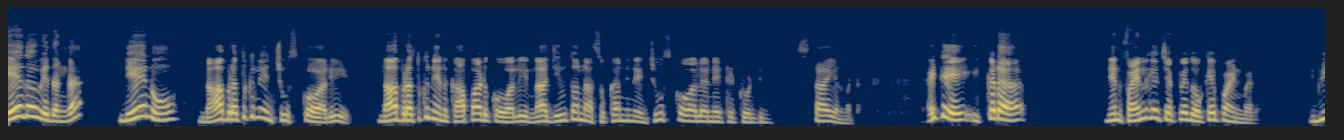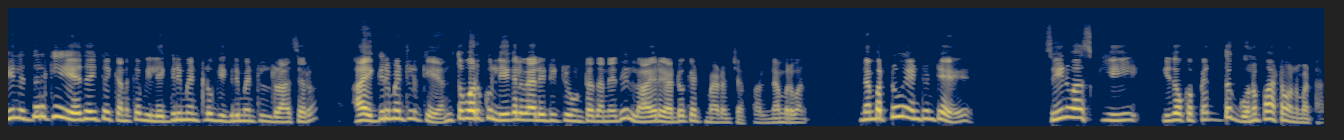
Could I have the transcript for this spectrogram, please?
ఏదో విధంగా నేను నా బ్రతుకు నేను చూసుకోవాలి నా బ్రతుకు నేను కాపాడుకోవాలి నా జీవితం నా సుఖాన్ని నేను చూసుకోవాలి అనేటటువంటి స్థాయి అనమాట అయితే ఇక్కడ నేను ఫైనల్గా చెప్పేది ఒకే పాయింట్ మేడం. వీళ్ళిద్దరికీ ఏదైతే కనుక వీళ్ళు అగ్రిమెంట్లు అగ్రిమెంట్లు రాశారో ఆ అగ్రిమెంట్లకి ఎంతవరకు లీగల్ వ్యాలిడిటీ ఉంటుంది అనేది లాయర్ అడ్వకేట్ మేడం చెప్పాలి నెంబర్ వన్. నెంబర్ టూ ఏంటంటే శ్రీనివాస్కి ఇది ఒక పెద్ద గుణపాఠం అనమాట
